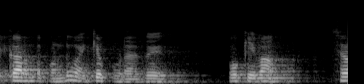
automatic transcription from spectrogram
எக்காரணத்தை கொண்டு வைக்கக்கூடாது. ஓகேவா ஸோ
